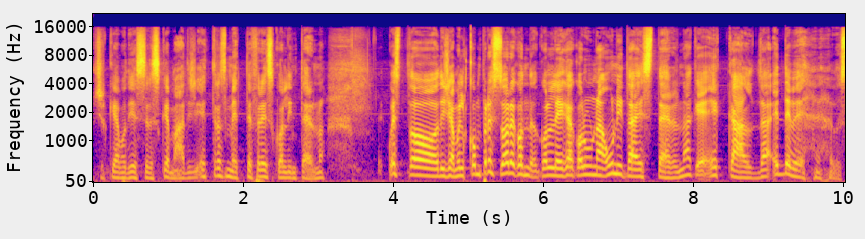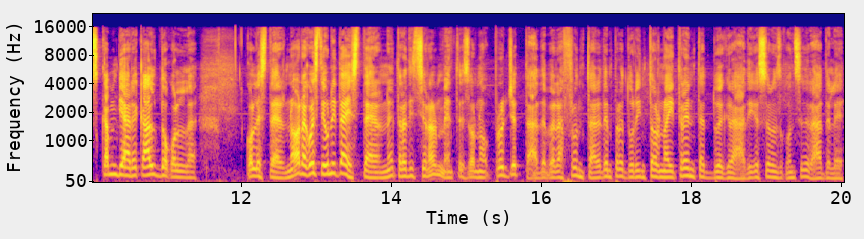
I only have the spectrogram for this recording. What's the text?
cerchiamo di essere schematici e trasmette fresco all'interno questo, diciamo, il compressore con, collega con una unità esterna che è calda e deve scambiare caldo col, con l'esterno. Ora queste unità esterne tradizionalmente sono progettate per affrontare temperature intorno ai 32 gradi che sono considerate le,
